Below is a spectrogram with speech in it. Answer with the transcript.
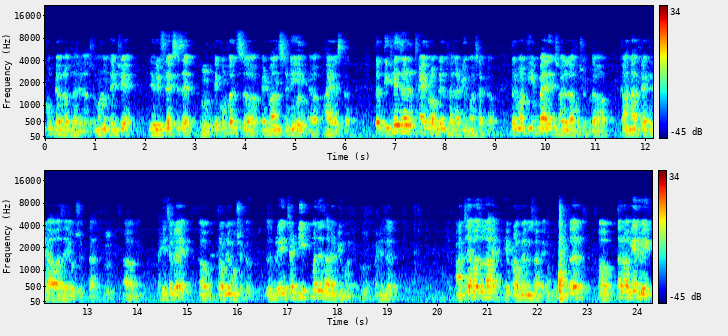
खूप डेव्हलप झालेला असतो. म्हणून त्यांचे जे रिफ्लेक्सेस आहेत. ते खूपच ऍडव्हान्स आणि. हाय असतात तर तिथे जर काही प्रॉब्लेम झाला ट्युमर सारखं तर मग इम्बॅलेन्स व्हायला लागू शकतं कानात काहीतरी आवाज येऊ शकतात हे सगळे प्रॉब्लेम होऊ शकतात जर ब्रेनच्या डीपमध्ये झाला ट्युमर. म्हणजे जर आतल्या बाजूला हे प्रॉब्लेम झाले तर तर अगेन वेग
